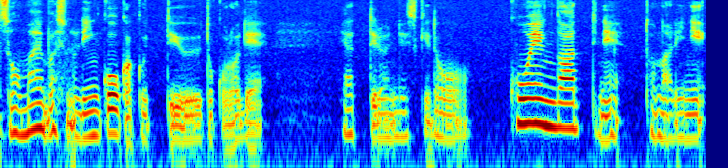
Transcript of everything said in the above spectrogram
そう前橋の臨港閣っていうところでやってるんですけど公園があってね隣に。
